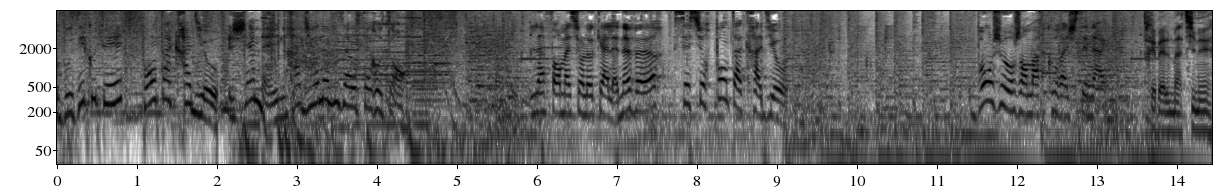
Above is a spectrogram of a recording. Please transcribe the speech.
Vous écoutez Pontac Radio. Jamais une radio ne vous a offert autant. L'information locale à 9h, c'est sur Pontac Radio. Bonjour Jean-Marc Courage Sénac. Très belle matinée.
